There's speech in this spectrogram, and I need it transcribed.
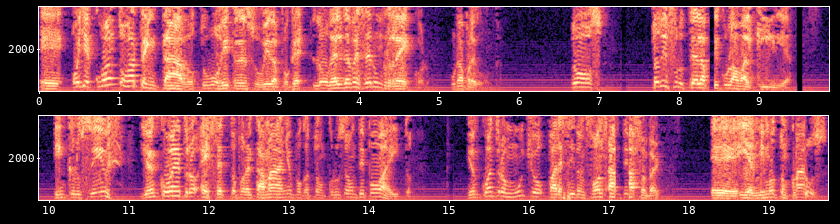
Eh, oye, ¿cuántos atentados tuvo Hitler en su vida? Porque lo de él debe ser un récord. Una pregunta. Dos, yo disfruté la película Valkyria. Inclusive, yo encuentro, excepto por el tamaño, porque Tom Cruise es un tipo bajito, yo encuentro mucho parecido en Von Stauffenberg eh, y el mismo Tom Cruise.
